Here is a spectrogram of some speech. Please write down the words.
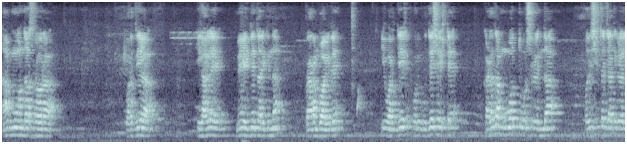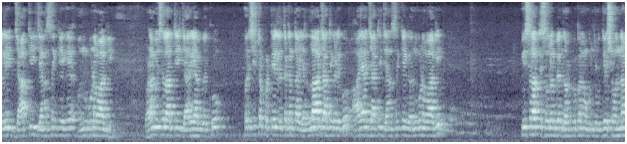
ನಾಗಮೋಹನ್ ದಾಸ್ರವರ ವರದಿಯ ಈಗಾಗಲೇ ಮೇ ಐದನೇ ತಾರೀಕಿಂದ ಪ್ರಾರಂಭವಾಗಿದೆ. ಈ ಉದ್ದೇಶ ಉದ್ದೇಶ ಇಷ್ಟೇ, ಕಳೆದ ಮೂವತ್ತು ವರ್ಷಗಳಿಂದ ಪರಿಶಿಷ್ಟ ಜಾತಿಗಳಲ್ಲಿ ಜಾತಿ ಜನಸಂಖ್ಯೆಗೆ ಅನುಗುಣವಾಗಿ ಒಳ ಮೀಸಲಾತಿ ಜಾರಿಯಾಗಬೇಕು. ಪರಿಶಿಷ್ಟ ಪಟ್ಟಿಯಲ್ಲಿರ್ತಕ್ಕಂಥ ಎಲ್ಲ ಜಾತಿಗಳಿಗೂ ಆಯಾ ಜಾತಿ ಜನಸಂಖ್ಯೆಗೆ ಅನುಗುಣವಾಗಿ ಮೀಸಲಾತಿ ಸೌಲಭ್ಯ ದೊರಕಬೇಕು ಅನ್ನೋ ಒಂದು ಉದ್ದೇಶವನ್ನು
